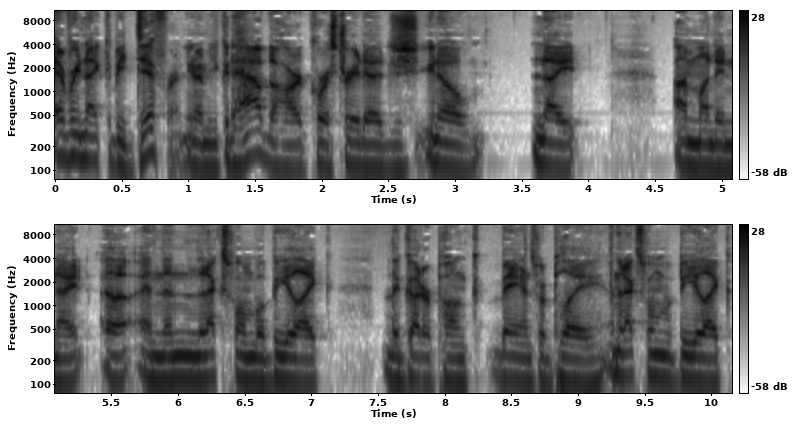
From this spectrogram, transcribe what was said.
every night could be different. You know, you could have the hardcore straight edge, you know, night on Monday night, uh, and then the next one would be like the gutter punk bands would play, and the next one would be like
